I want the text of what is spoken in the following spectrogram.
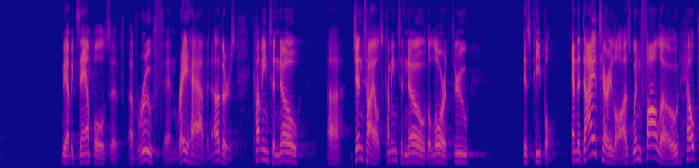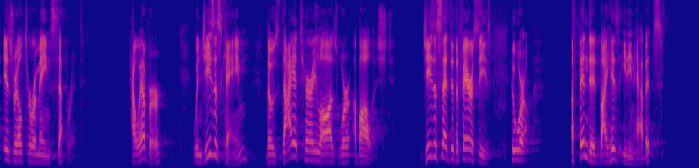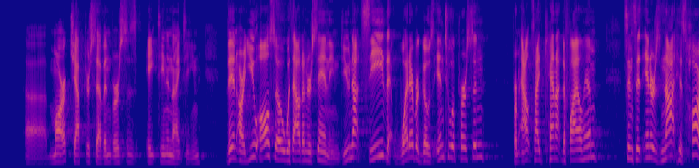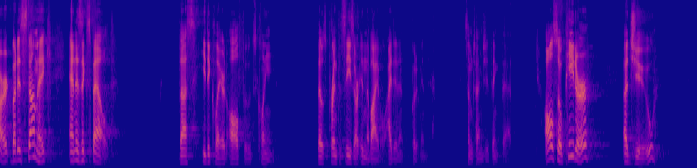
We have examples of, of Ruth and Rahab and others coming to know uh, Gentiles coming to know the Lord through his people. And the dietary laws, when followed, helped Israel to remain separate. However, when Jesus came, those dietary laws were abolished. Jesus said to the Pharisees, who were offended by his eating habits, uh, Mark chapter 7, verses 18 and 19, then are you also without understanding? Do you not see that whatever goes into a person from outside cannot defile him, since it enters not his heart, but his stomach, and is expelled? Thus he declared all foods clean. Those parentheses are in the Bible. I didn't put them in there. Sometimes you think that. Also, Peter, a Jew,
